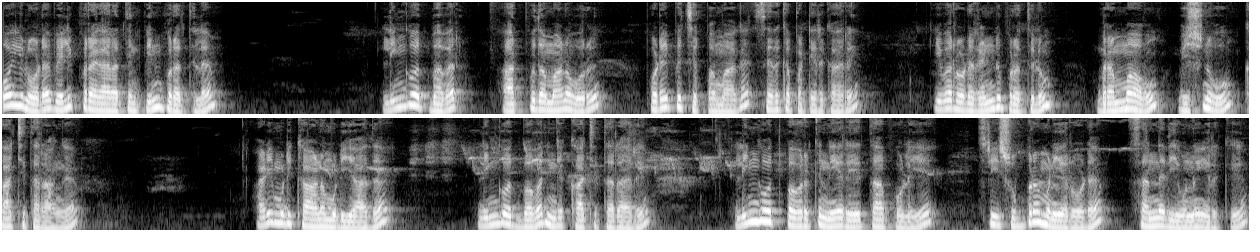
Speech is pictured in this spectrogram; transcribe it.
கோயிலோட வெளிப்பிரகாரத்தின் பின்புறத்தில் லிங்கோத்பவர் அற்புதமான ஒரு புடைப்புச் சிற்பமாக செதுக்கப்பட்டிருக்காரு. இவரோட ரெண்டு புறத்திலும் பிரம்மாவும் விஷ்ணுவும் காட்சி தராங்க. அடிமுடி காண முடியாத லிங்கோத்பவர் இங்கே காட்சி தராரு. லிங்கோத்பவருக்கு நேர் ஏத்தா போலேயே ஸ்ரீ சுப்பிரமணியரோட சன்னதி ஒன்று இருக்குது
